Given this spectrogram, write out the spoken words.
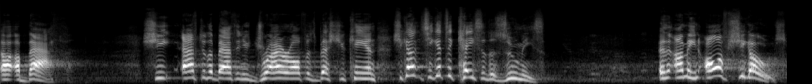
uh, a bath, she, after the bath and you dry her off as best you can, she, got, she gets a case of the zoomies. And I mean, off she goes.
